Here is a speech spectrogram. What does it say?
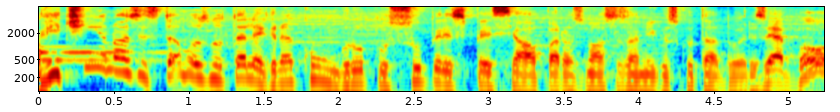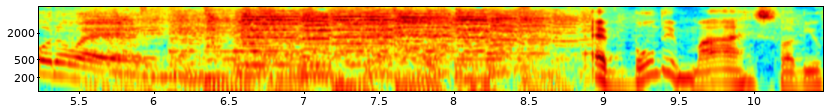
Vitinho, nós estamos no Telegram com um grupo super especial para os nossos amigos escutadores. É bom ou não é? É bom demais, Fabinho.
